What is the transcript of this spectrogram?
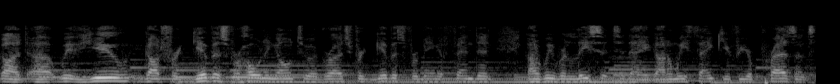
God, uh, with you. God, forgive us for holding on to a grudge. Forgive us for being offended. God, we release it today, God, and we thank you for your presence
